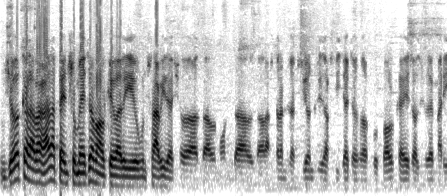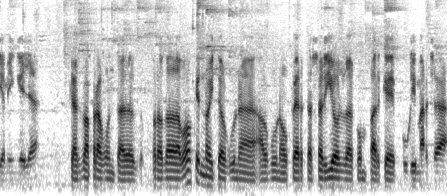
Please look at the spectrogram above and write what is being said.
Jo cada vegada penso més en el que va dir un savi d'això de, del món del, de les transaccions i dels fitxatges del futbol, que és el Josep Maria Minguella, que es va preguntar, però de debò aquest noi té alguna, alguna oferta seriosa com perquè pugui marxar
